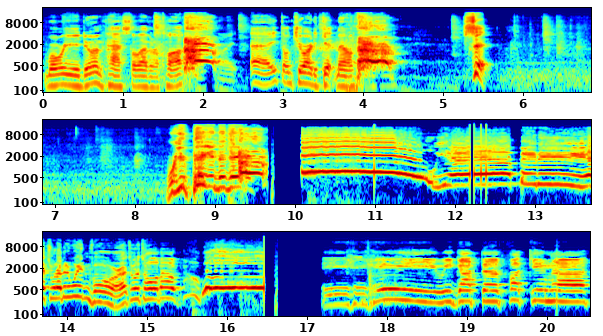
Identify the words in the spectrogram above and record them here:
What were you doing past 11 o'clock? Hey, don't you already get mouth? Sit! Were you banging the niggas? That's what I've been waiting for. That's what it's all about. Woo! Hey, hey, hey, we got the fucking, uh,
